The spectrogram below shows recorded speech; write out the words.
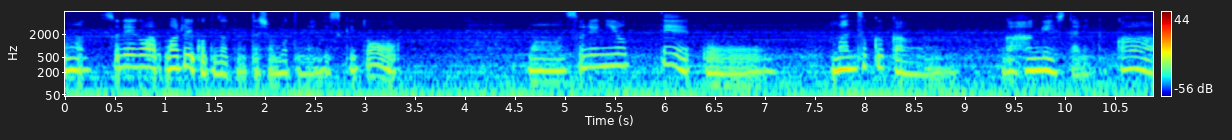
まあそれが悪いことだと私は思ってないんですけどまあそれによってこう満足感が半減したりとか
